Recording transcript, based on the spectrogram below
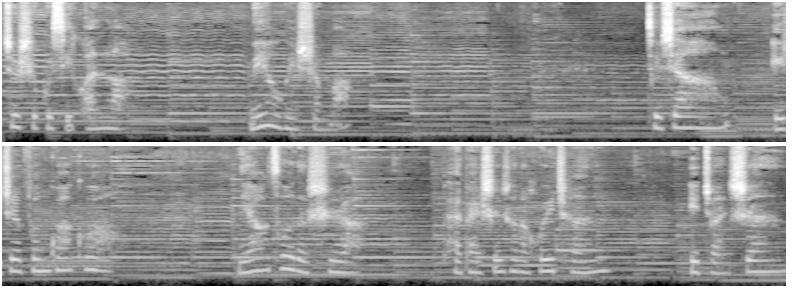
就是不喜欢了。没有为什么，就像一阵风刮过，你要做的是拍拍身上的灰尘，一转身，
